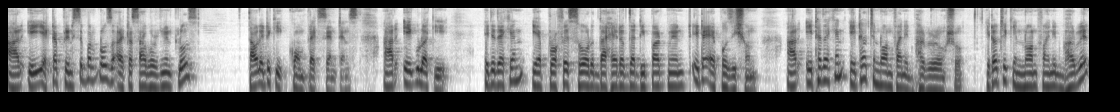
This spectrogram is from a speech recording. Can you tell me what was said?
আর এই একটা প্রিন্সিপাল ক্লোজ আর একটা সাবঅর্ডিনেট ক্লোজ তাহলে এটা কি? কমপ্লেক্স সেন্টেন্স আর এগুলা কি? এটা দেখেন a professor the head of the department এটা অ্যাপোজিশন আর এটা দেখেন, এটা হচ্ছে নন ফাইনিট ভার্বের অংশ। এটা হচ্ছে কি? নন ফাইনিট ভার্বের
